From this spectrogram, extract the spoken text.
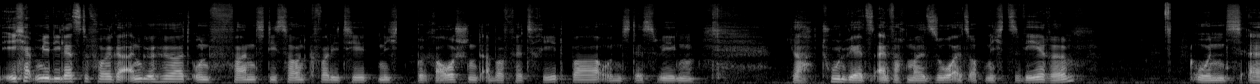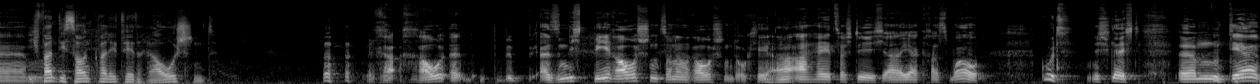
Ich habe mir die letzte Folge angehört und fand die Soundqualität nicht berauschend, aber vertretbar und deswegen ja, tun wir jetzt einfach mal so, als ob nichts wäre. Und ähm, Ich fand die Soundqualität rauschend. Ra rau äh, also nicht berauschend, sondern rauschend. Okay, ah, ah, jetzt verstehe ich. Ah, ja, krass, wow. Gut, nicht schlecht. Ähm, der,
